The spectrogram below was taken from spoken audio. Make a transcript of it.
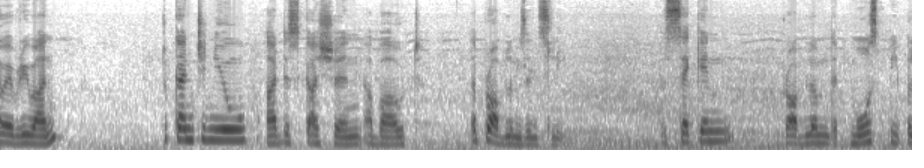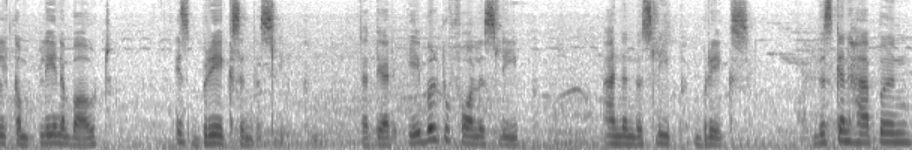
everyone. To continue our discussion about the problems in sleep. The second problem that most people complain about is breaks in the sleep. That they are able to fall asleep and then the sleep breaks. This can happen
